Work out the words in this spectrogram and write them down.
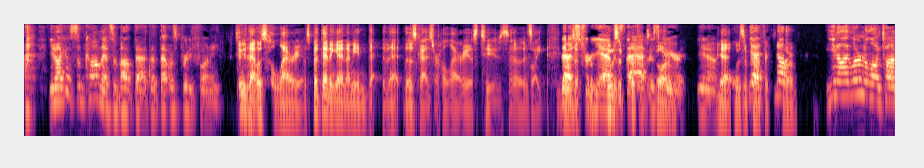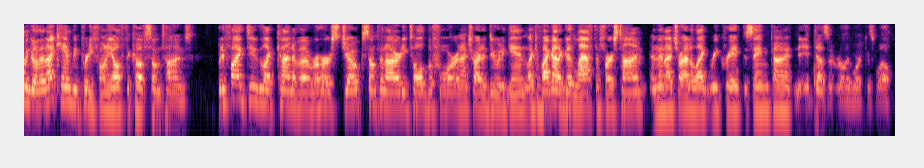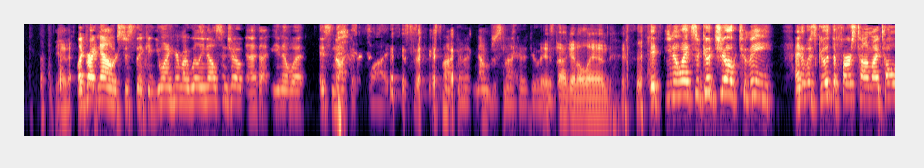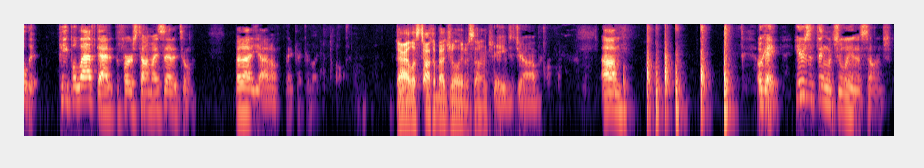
You know, I got some comments about that. That that was pretty funny. Dude, that was hilarious. But then again, I mean, that, that those guys are hilarious too. So it's like it That's a true. Yeah, it was a it's the perfect storm. You know. Yeah, it was a Yeah, perfect no, storm. You know, I learned a long time ago that I can be pretty funny off the cuff sometimes. But if I do like kind of a rehearsed joke, something I already told before, and I try to do it again, like if I got a good laugh the first time and then I try to like recreate the same kind, it doesn't really work as well. Yeah, that, Like right now, I was just thinking, you want to hear my Willie Nelson joke? And I thought, you know what? It's not gonna fly. It's not gonna. I'm just not gonna do it. it's not gonna land. It, you know, it's a good joke to me, and it was good the first time I told it. People laughed at it the first time I said it to them, but I, yeah, I don't think I could like All right, let's talk about Julian Assange. Dave's job. Um. Okay, here's the thing with Julian Assange.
